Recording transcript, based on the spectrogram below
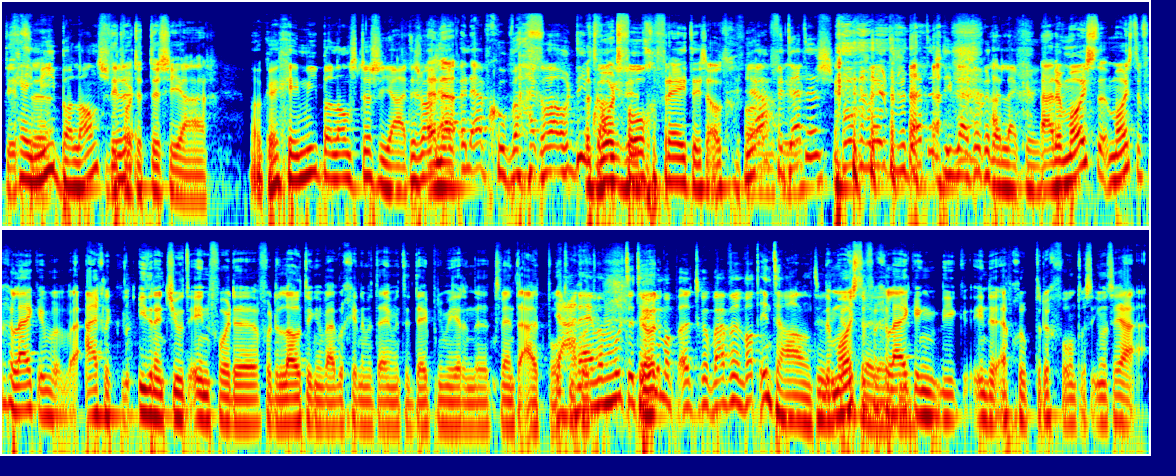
dit, eh, Chemiebalans. dit wordt het tussenjaar. Oké, chemiebalans tussenjaar. Het is wel En, een, eh, app, een appgroep waar gewoon diep Het woord volgevreten is ook gevallen. Ja, verdettes. Volgevreten verdettes. Die blijft ook altijd lekker. Ja, de mooiste, mooiste vergelijking... Eigenlijk, iedereen tune in voor de, voor de loting... en wij beginnen meteen met de deprimerende Twente uitpot. Ja, Maar nee, goed, we moeten het de- helemaal... We hebben wat in te halen De natuurlijk. mooiste Dat, eh, vergelijking die ik in de appgroep terugvond... was iemand zei, ja,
